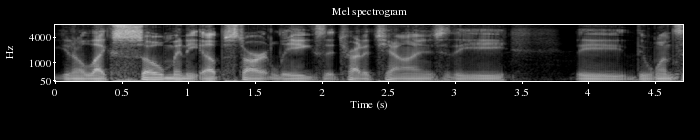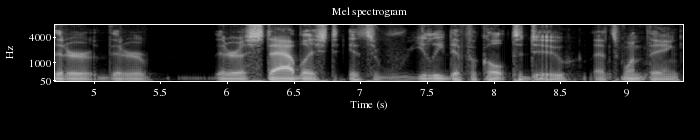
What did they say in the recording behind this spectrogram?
you know like so many upstart leagues that try to challenge the the the ones that are that are that are established, it's really difficult to do. That's one thing,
